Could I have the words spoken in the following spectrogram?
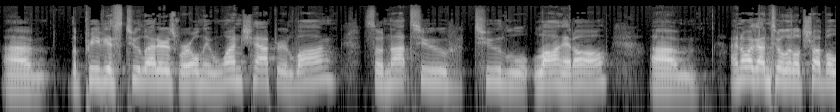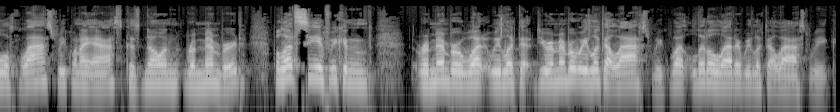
Um, the previous two letters were only one chapter long, so not too, too long at all. Um, I know I got into a little trouble last week when I asked because no one remembered, but let's see if we can remember what we looked at. Do you remember what we looked at last week? What little letter we looked at last week?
